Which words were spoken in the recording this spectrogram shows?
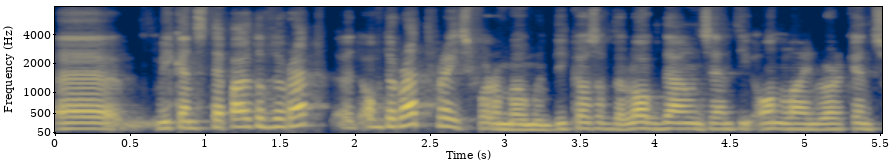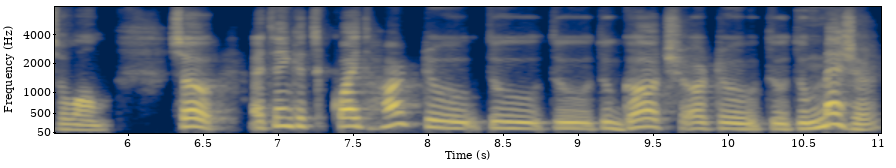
We can step out of the rat of the rat race for a moment because of the lockdowns and the online work and so on. So I think it's quite hard to to to to gauge or to to to measure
